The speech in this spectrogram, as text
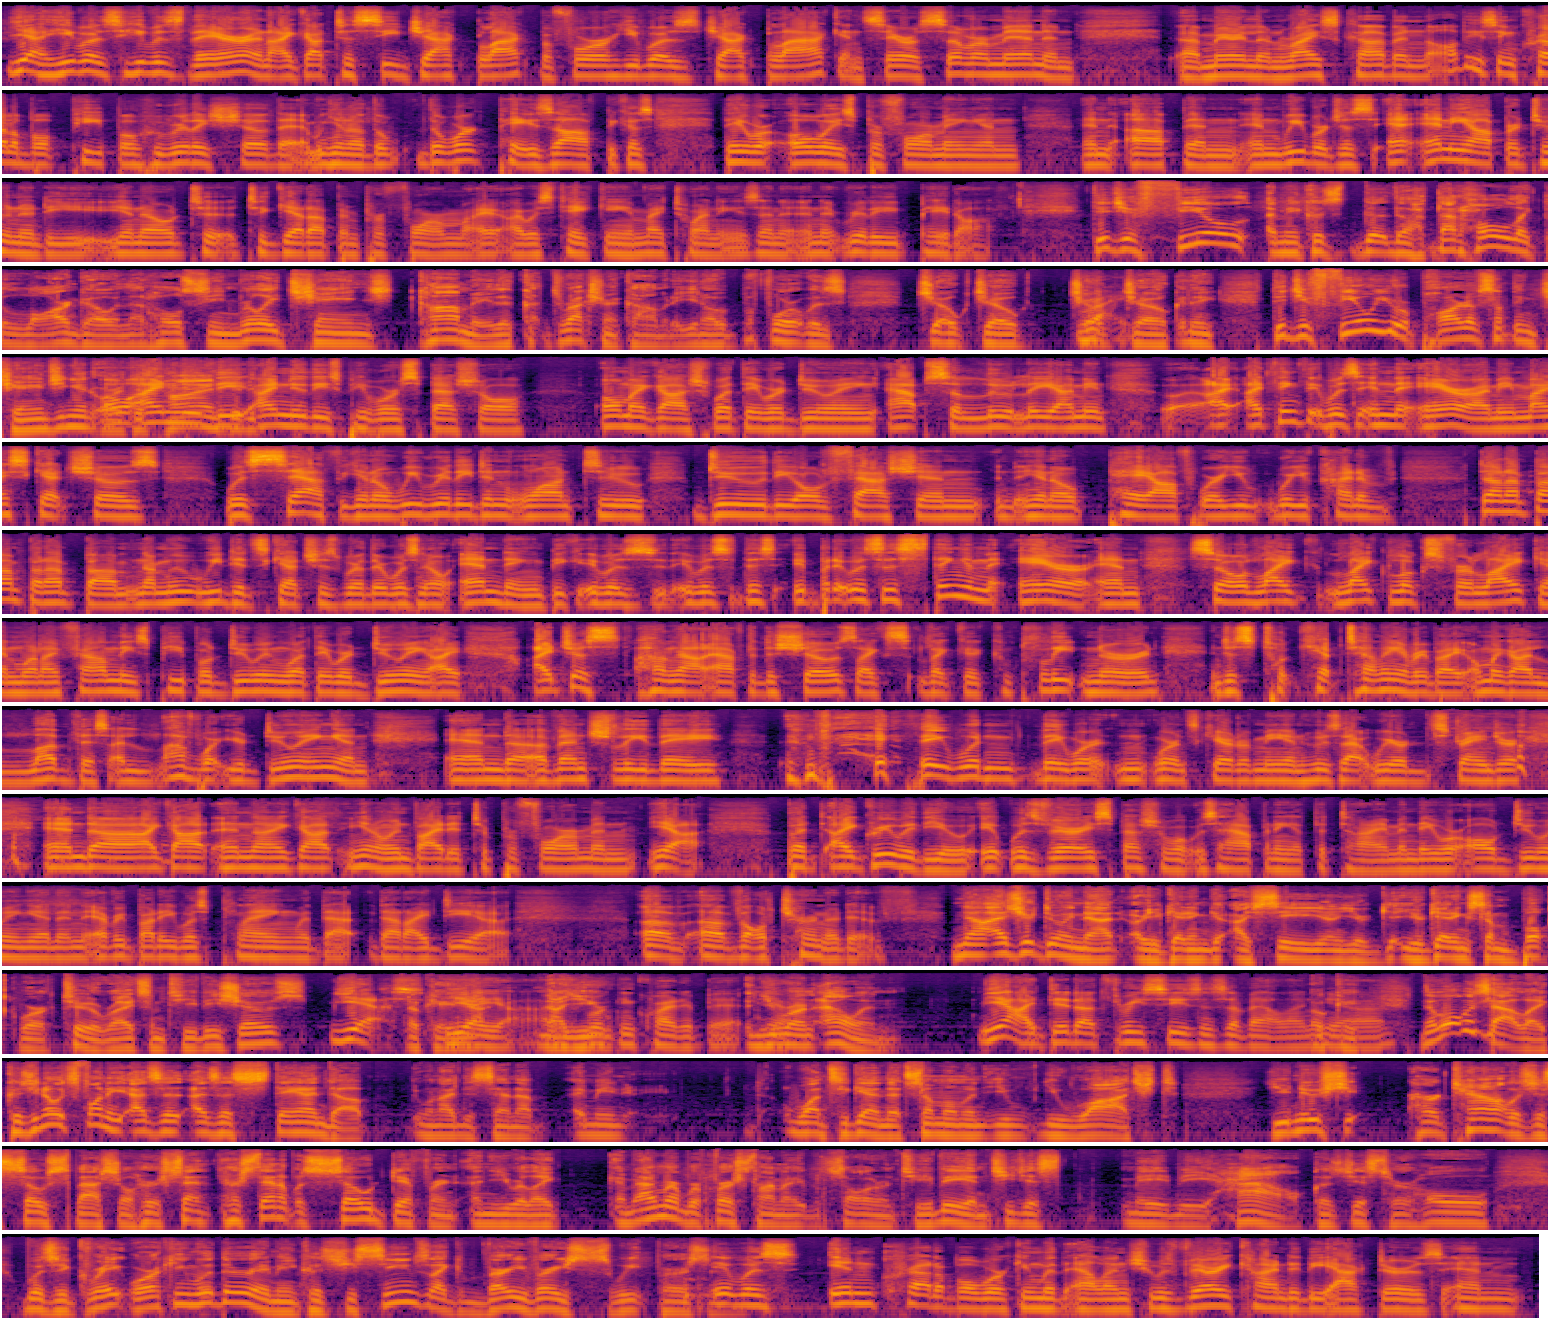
yeah, he was he was there, and I got to see Jack Black before he was Jack Black, and Sarah Silverman, and uh, Marilyn Rice Cub, and all these incredible people who really show that you know the the work pays off because they were always performing and and up, and and we were just a- any opportunity you know to to get up and perform. I, I was taking in my twenties, and it- and it really paid off. Did you feel? I mean, because the, the, that whole like the Largo and that whole scene really changed comedy, the direction of comedy. You know, before it was joke, joke, joke, Right. joke. And then, did you feel you were part of something changing it? Or at oh, I knew the I knew these people were special. Oh my gosh, what they were doing! Absolutely. I mean, I, I think it was in the air. I mean, my sketch shows with Seth. You know, we really didn't want to do the old-fashioned, you know, payoff where you where you kind of bump up bump. I mean, we did sketches where there was no ending. It was it was this, it, but it was this thing in the air, and so like like looks for like. And when I found these people doing what they were doing, I I just hung out after the shows like like a complete nerd, and just kept telling everybody, "Oh my god, I love this! I love what you're doing!" And and uh, eventually they. they wouldn't. They weren't weren't scared of me. And who's that weird stranger? and uh, I got and I got you know invited to perform. And yeah, but I agree with you. It was very special what was happening at the time, and they were all doing it, and everybody was playing with that that idea of of alternative. now, as you're doing that, are you getting? I see. You know, you're you're getting some booked work too, right? Some TV shows. Yes. Okay, Yeah, now- yeah. now I was you- working quite a bit. And you yeah. were on Ellen. Yeah, I did uh, three seasons of Ellen. Okay. Yeah. Now, what was that like? Because you know, it's funny as a as a stand up when I did stand up. I mean, once again, that someone you you watched, you knew she her talent was just so special. Her her stand up was so different, and you were like, I, mean, I remember first time I saw her on TV, and she just made me howl because just her whole was it great working with her. I mean, because she seems like a very very sweet person. It was incredible working with Ellen. She was very kind to the actors and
